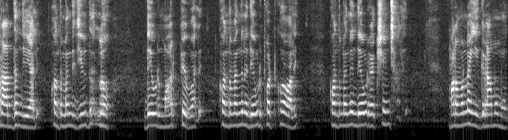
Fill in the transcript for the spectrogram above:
ప్రార్థన చేయాలి. కొంతమంది జీవితాల్లో దేవుడు మార్పు ఇవ్వాలి. కొంతమందిని దేవుడు పట్టుకోవాలి. కొంతమందిని దేవుడు రక్షించాలి. మనమున్న ఈ గ్రామము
